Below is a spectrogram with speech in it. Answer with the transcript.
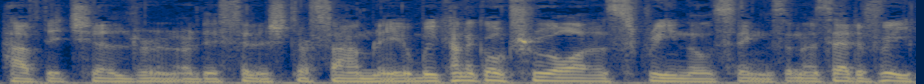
have they children, or they finished their family, and we kind of go through all and screen those things. And I said, if we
